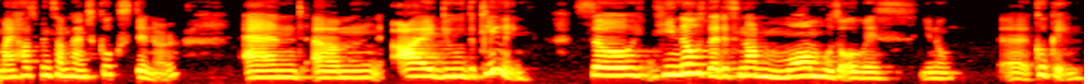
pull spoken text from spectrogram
my husband sometimes cooks dinner and um, i do the cleaning so he knows that it's not mom who's always you know uh, cooking.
